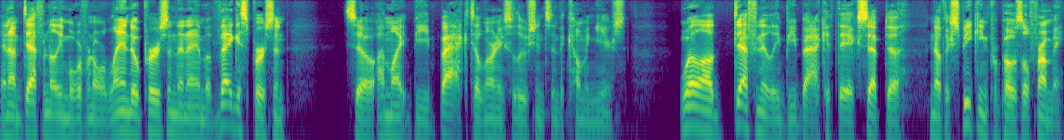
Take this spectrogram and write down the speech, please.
and I'm definitely more of an Orlando person than I am a Vegas person, so I might be back to Learning Solutions in the coming years. Well, I'll definitely be back if they accept a, another speaking proposal from me.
